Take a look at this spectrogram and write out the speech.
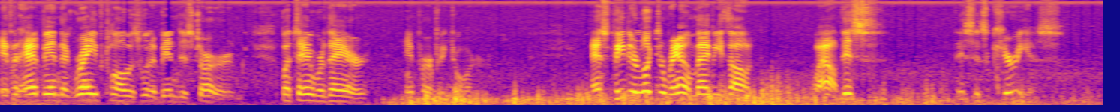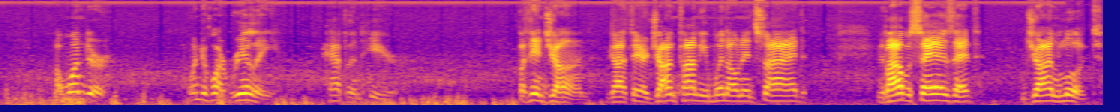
If it had been, the grave clothes would have been disturbed, but they were there in perfect order. As Peter looked around, maybe he thought, wow, this, this is curious. I wonder, I wonder what really happened here. But then John got there. John finally went on inside. The Bible says that John looked,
